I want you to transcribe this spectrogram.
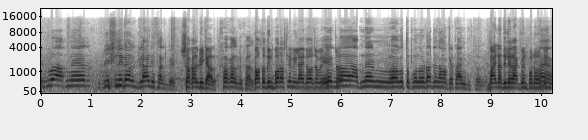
এগুলো আপনার বিশ লিটার গ্যারান্টি থাকবে। সকাল বিকাল? সকাল বিকাল। কতদিন পর আসলে মিলাই দেওয়া যাবে এগুলো আপনার অগত পনেরোটা দিন আমাকে টাইম দিতে হবে। বায়না দিলে রাখবেন পনেরো দিন? হ্যাঁ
